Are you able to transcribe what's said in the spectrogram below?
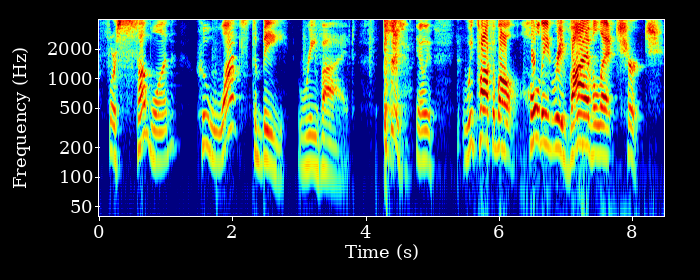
for someone who wants to be revived. you know, we talk about holding revival at church.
